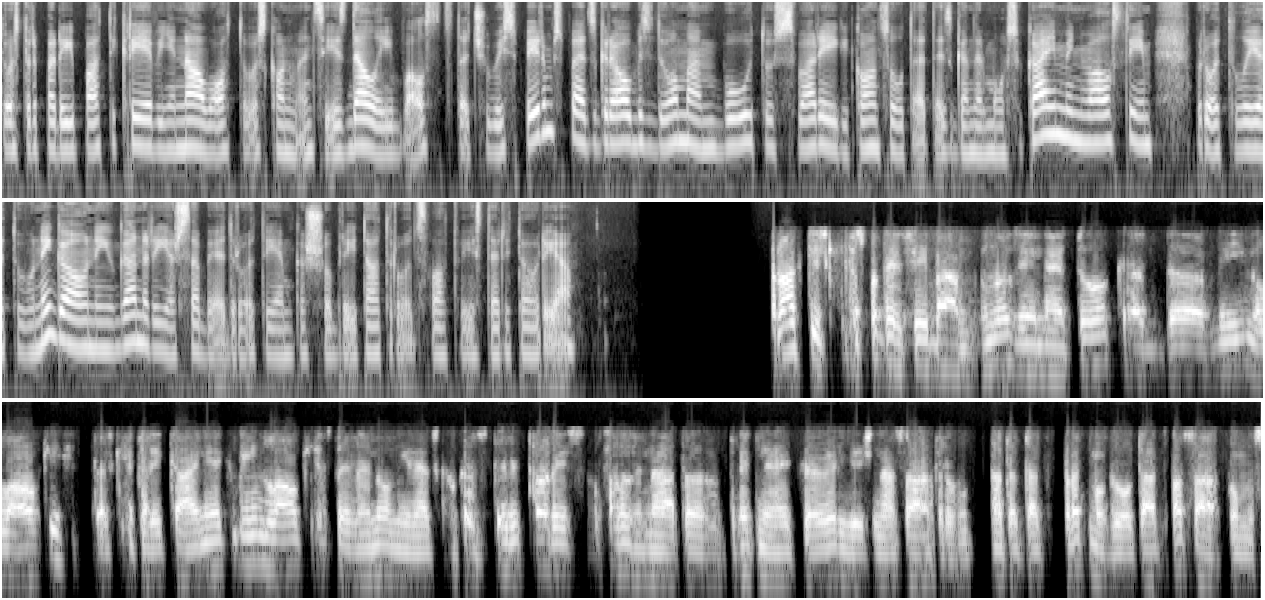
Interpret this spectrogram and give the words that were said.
Tostarp arī pati Krievija nav Otavas konvencijas dalība valsts, taču vispirms pēc graubas domām būtu svarīgi konsultēties gan ar mūsu kaimiņu valstīm, proti Lietuvu un Igauniju, gan arī ar sabiedrotiem, kas šobrīd atrodas Latvijas teritorijā. Praktiski tas patiesībā nozīmē to, ka uh, mīnu lauki, tas ir arī kainieku mīnu lauki, iespējamai nomīnēts kaut kādas teritorijas, samazinātu pretinieka virzīšanās ātrumu. Tātad tāds pretmobilitātes pasākums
